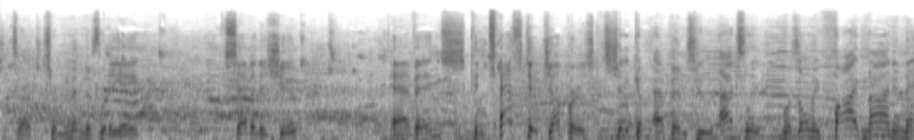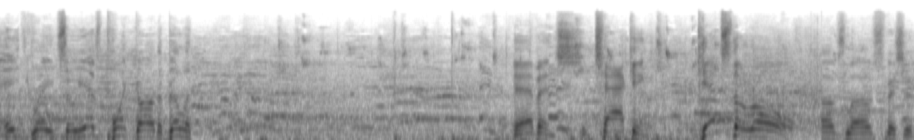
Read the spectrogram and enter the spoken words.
It's a tremendous. 48, seven to shoot. Evans, contested jumpers. Jacob Evans, who actually was only 5'9 in the eighth grade, so he has point guard ability. Evans attacking, gets the roll. Loves, loves fishing.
